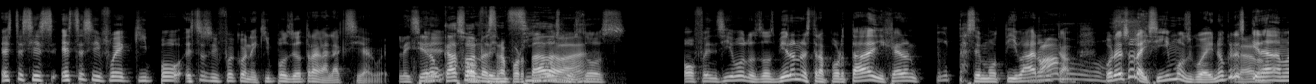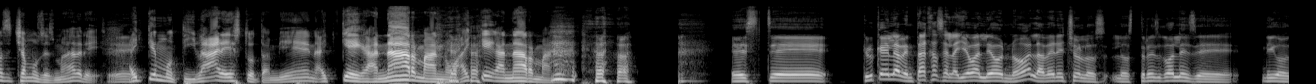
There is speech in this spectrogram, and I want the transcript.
Este sí es, este sí fue equipo, esto sí fue con equipos de otra galaxia, güey. Le hicieron ¿Eh? caso a nuestra portada, los dos. Ofensivos los dos. Vieron nuestra portada y dijeron, puta, se motivaron, cabrón. Por eso la hicimos, güey. No crees que nada más echamos desmadre. Sí. Hay que motivar esto también. Hay que ganar, mano. Hay que ganar, mano. este. Creo que ahí la ventaja se la lleva León, ¿no? Al haber hecho los, los tres goles de. Digo,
